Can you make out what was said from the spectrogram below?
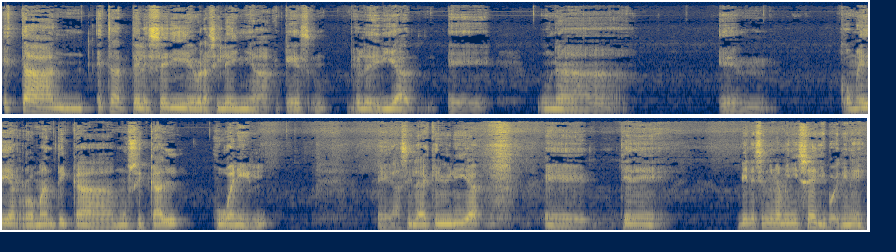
Esta, esta teleserie brasileña, que es, yo le diría, eh, una em, comedia romántica musical juvenil, eh, así la describiría, eh, tiene, viene siendo una miniserie, porque tiene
